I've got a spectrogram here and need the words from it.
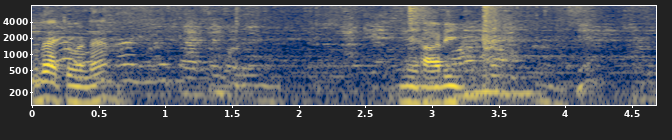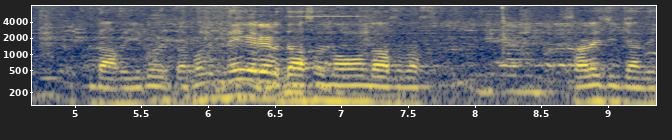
ਉਹਦਾ ਇੱਕ ਮਿੰਟ ਹੈ। ਨਿਹਾਰੀ। 10 ਯੂਰੋ ਦਾ ਬਸ ਨਹੀਂ ਰੇਟ 10 9 10 ਬਸ। ਸਾਰੇ ਚੀਜ਼ਾਂ ਦੇ।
